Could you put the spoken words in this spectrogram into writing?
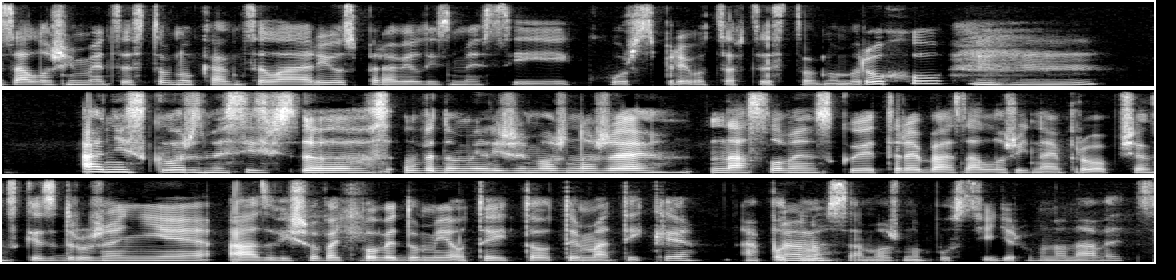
založíme cestovnú kanceláriu, spravili sme si kurz prievodca v cestovnom ruchu mm-hmm. a neskôr sme si uh, uvedomili, že možno, že na Slovensku je treba založiť najprv občianske združenie a zvyšovať povedomie o tejto tematike a potom ano. sa možno pustiť rovno na vec.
